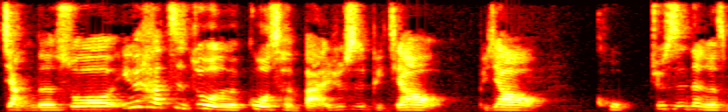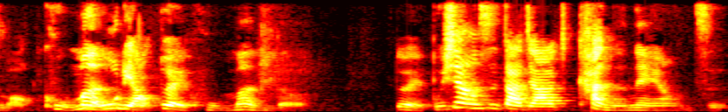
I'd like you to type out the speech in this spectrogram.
讲的说，因为它制作的过程本来就是比较比较苦，就是那个什么苦闷无聊，对，苦闷的，对，不像是大家看的那样子，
